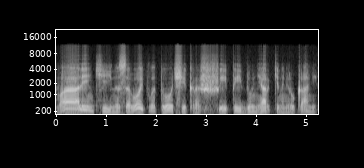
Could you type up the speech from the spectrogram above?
Маленький носовой платочек, расшитый Дуняркиными руками.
